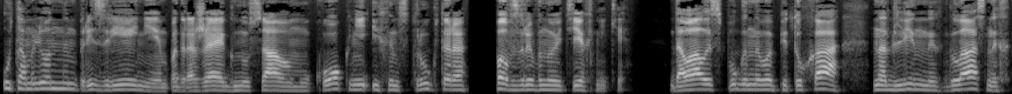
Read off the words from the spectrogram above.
утомленным презрением, подражая гнусавому кокни их инструктора по взрывной технике. Давал испуганного петуха на длинных гласных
